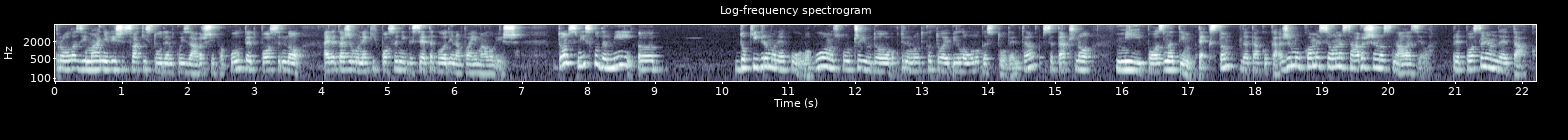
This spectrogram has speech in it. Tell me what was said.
prolazi manje više svaki student koji završi fakultet, posebno, ajde da kažemo, nekih poslednjih deseta godina pa i malo više. U tom smislu da mi e, dok igramo neku ulogu, u ovom slučaju do ovog trenutka to je bila uloga studenta, sa tačno mi poznatim tekstom, da tako kažem, u kome se ona savršeno snalazila. Pretpostavljam da je tako.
